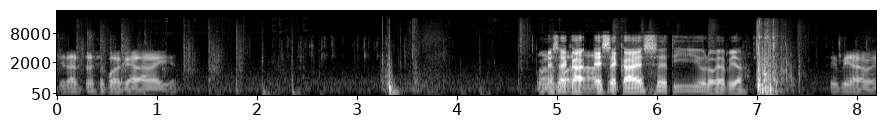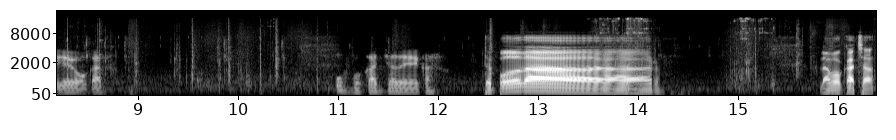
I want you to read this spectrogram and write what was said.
tirar el 3 se puede quedar ahí, eh. No Un SK nada. SKS, tío, lo voy a pillar. Sí, pilla, pero yo llevo car. Uf, bocacha de car. Te puedo dar... La bocacha.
